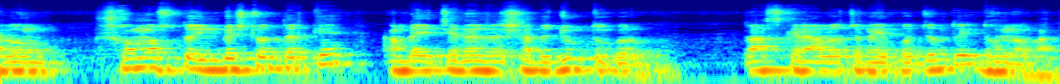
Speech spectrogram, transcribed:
এবং সমস্ত ইনভেস্টরদেরকে আমরা এই চ্যানেলের সাথে যুক্ত করব। তো আজকের আলোচনা এই পর্যন্তই। ধন্যবাদ।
